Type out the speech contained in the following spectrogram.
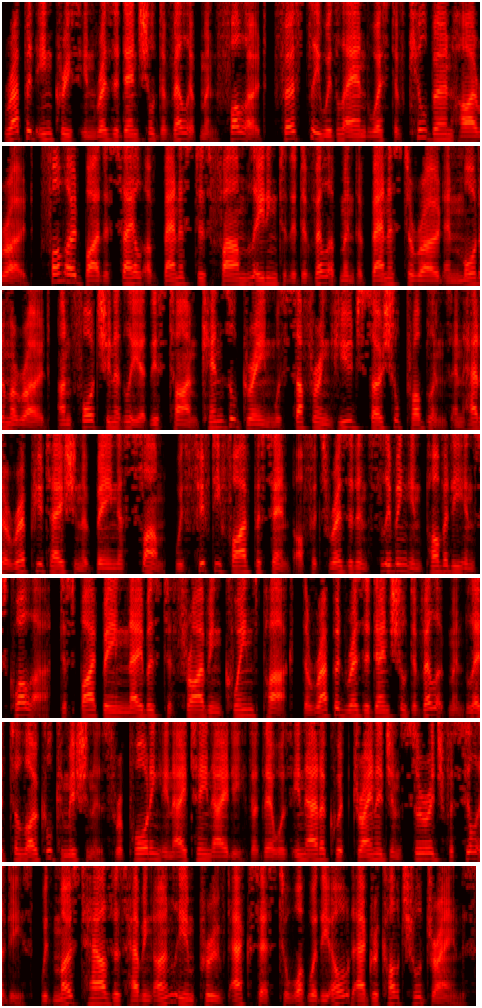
Rapid increase in residential development followed, firstly with land west of Kilburn High Road, followed by the sale of Bannister's Farm leading to the development of Bannister Road and Mortimer Road. Unfortunately at this time Kensal Green was suffering huge social problems and had a reputation of being a slum, with 55% of its residents living in poverty and squalor. Despite being neighbours to thriving Queen's Park, the rapid residential development led to local commissioners reporting in 1880 that there was inadequate drainage and sewerage facilities, with most houses having only improved access to what were the old agricultural drains.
